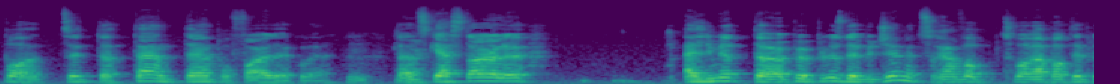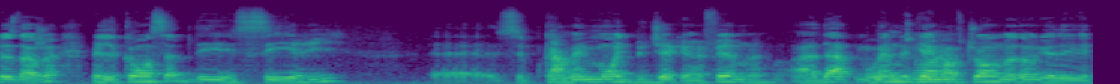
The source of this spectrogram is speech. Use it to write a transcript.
pas, tu sais, t'as tant de temps pour faire de quoi. Mm. Tandis qu'à cette heure, là, à la limite, t'as un peu plus de budget, mais tu, tu vas rapporter plus d'argent. Mais le concept des séries, euh, c'est quand même moins de budget qu'un film, là. À date, Oui. même le Game Ouais. of Thrones, mettons, il y a des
